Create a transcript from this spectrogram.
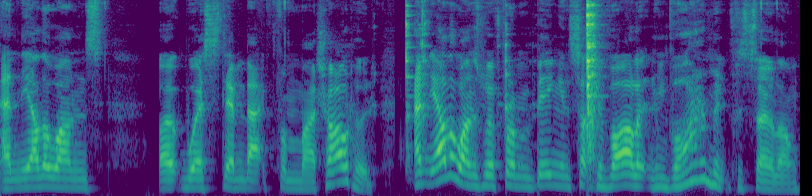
And the other ones uh, were stem back from my childhood. And the other ones were from being in such a violent environment for so long.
